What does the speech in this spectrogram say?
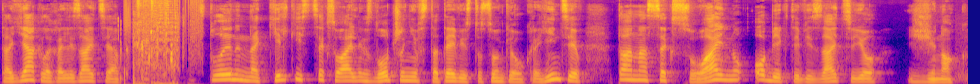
та як легалізація вплине на кількість сексуальних злочинів, статеві стосунки українців та на сексуальну об'єктивізацію жінок.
